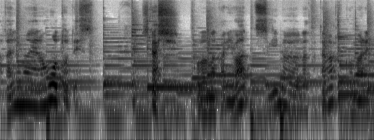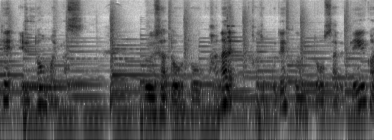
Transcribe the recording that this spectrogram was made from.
当たり前のことです。しかし、この中には次のような方が含まれていると思います。ふるさとを遠く離れ、家族で奮闘されている方、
